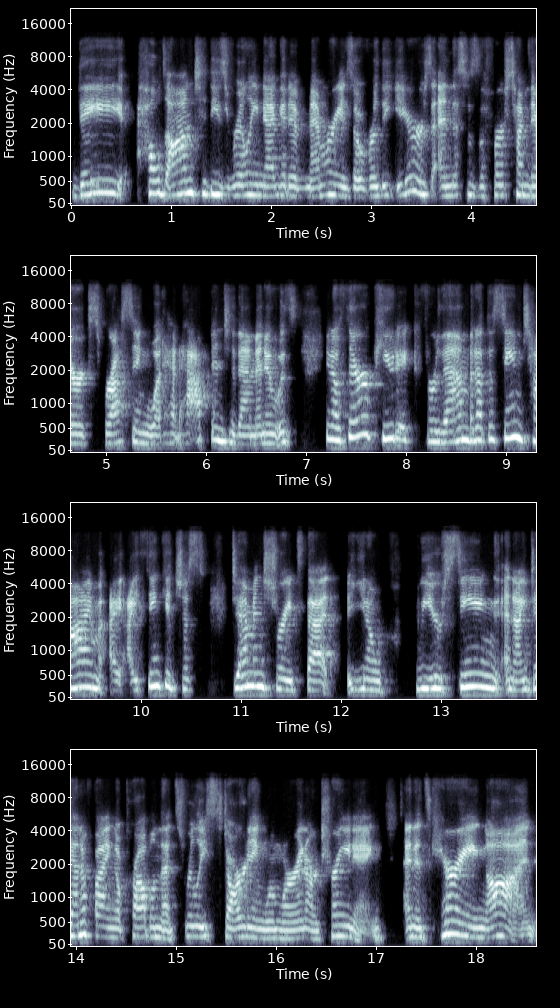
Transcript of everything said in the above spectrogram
they held on to these really negative memories over the years. And this was the first time they're expressing what had happened to them. And it was, you know, therapeutic for them. But at the same time, I, I think it just demonstrates that, you know, we are seeing and identifying a problem that's really starting when we're in our training and it's carrying on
